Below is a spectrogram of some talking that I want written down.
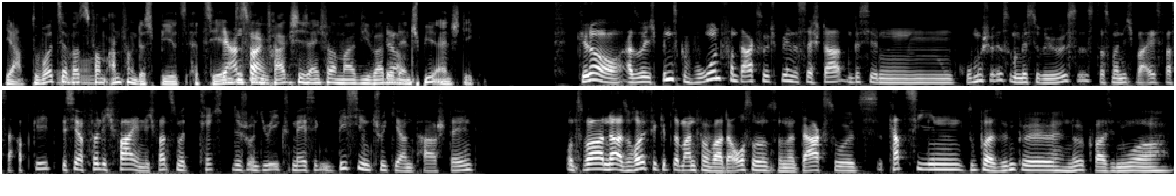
Ja, du wolltest genau. ja was vom Anfang des Spiels erzählen. Deswegen frage ich dich einfach mal, wie war ja. denn dein Spieleinstieg? Genau, also ich bin es gewohnt von Dark Souls-Spielen, dass der Start ein bisschen komisch ist und mysteriös ist, dass man nicht weiß, was da abgeht. Ist ja völlig fein. Ich fand es nur technisch und UX-mäßig ein bisschen tricky an ein paar Stellen. Und zwar, na, also häufig gibt es am Anfang war da auch so, so eine Dark Souls Cutscene, super simpel, ne, quasi nur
